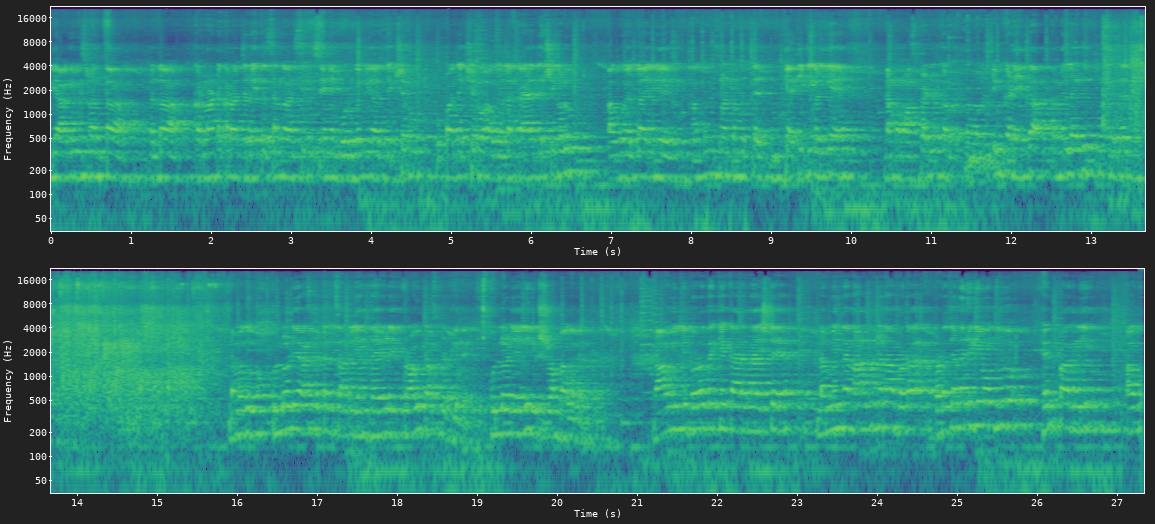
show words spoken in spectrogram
ಇಲ್ಲಿ ಆಗಮಿಸಿರುವಂಥ ಎಲ್ಲ ಕರ್ನಾಟಕ ರಾಜ್ಯ ರೈತ ಸಂಘ, ಹಸಿರು ಸೇನೆ, ಬೋರ್ಗಲ್ಲಿ ಅಧ್ಯಕ್ಷರು, ಉಪಾಧ್ಯಕ್ಷರು ಹಾಗೂ ಎಲ್ಲ ಕಾರ್ಯದರ್ಶಿಗಳು ಹಾಗೂ ಎಲ್ಲ ಇಲ್ಲಿ ಆಗಮಿಸಿರುವಂಥ ಮುಖ್ಯ ಮುಖ್ಯ ಅತಿಥಿಗಳಿಗೆ ನಮ್ಮ ಹಾಸ್ಪಿಟಲ್ ಟೀಮ್ ಕಡೆಯಿಂದ ನಮ್ಮೆಲ್ಲರಿಗೂ ತುಂಬ. ನಮ್ಮದು ಕುಲ್ಲೋಳಿ ಹಾಸ್ಪಿಟಲ್ ಚಾನಲ್ ಅಂತ ಹೇಳಿ ಪ್ರೈವೇಟ್ ಹಾಸ್ಪಿಟಲ್ ಇದೆ ಕುಲ್ಲೋಳಿಯಲ್ಲಿ ವಿಶ್ರಾಮ ಭಾಗದಲ್ಲಿ ನಾವು ಇಲ್ಲಿ ಬರೋದಕ್ಕೆ ಕಾರಣ ಇಷ್ಟೇ, ನಮ್ಮಿಂದ ನಾಲ್ಕು ಜನ ಬಡ ಬಡ ಜನರಿಗೆ ಒಂದು ಹೆಲ್ಪ್ ಆಗಲಿ, ಹಾಗೂ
